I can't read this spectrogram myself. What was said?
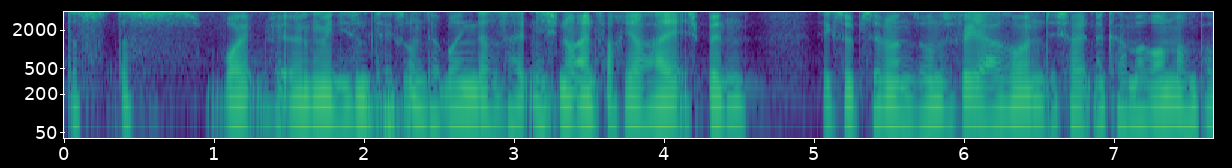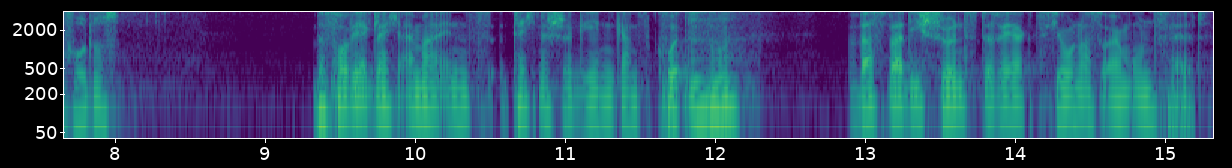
das, das wollten wir irgendwie in diesem Text unterbringen, dass es halt nicht nur einfach, ja, hi, ich bin XY, so und so viele Jahre und ich halte eine Kamera und mache ein paar Fotos. Bevor wir gleich einmal ins Technische gehen, ganz kurz mhm. nur. Was war die schönste Reaktion aus eurem Umfeld?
